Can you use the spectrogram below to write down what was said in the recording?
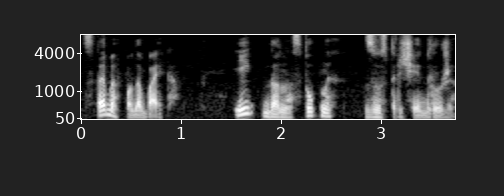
з тебе вподобайка. І до наступних зустрічей, друже!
